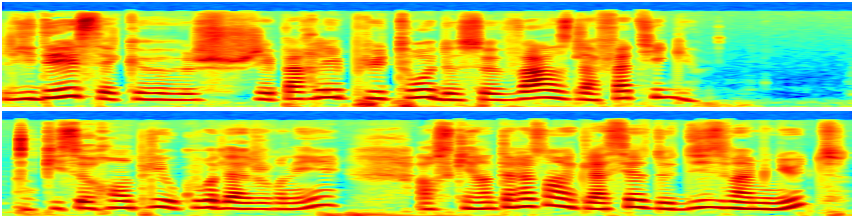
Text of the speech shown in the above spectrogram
L'idée, c'est que j'ai parlé plutôt de ce vase de la fatigue qui se remplit au cours de la journée. Alors ce qui est intéressant avec la sieste de 10-20 minutes,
